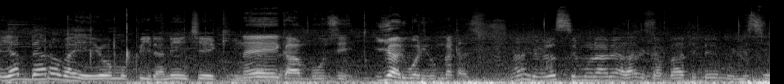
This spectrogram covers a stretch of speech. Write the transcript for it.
eyaddala oba yeey'omupiira nenkyekina naye gambuuze ye ali waliro nga tazi. Nange era simulabe alabika bathday muyise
